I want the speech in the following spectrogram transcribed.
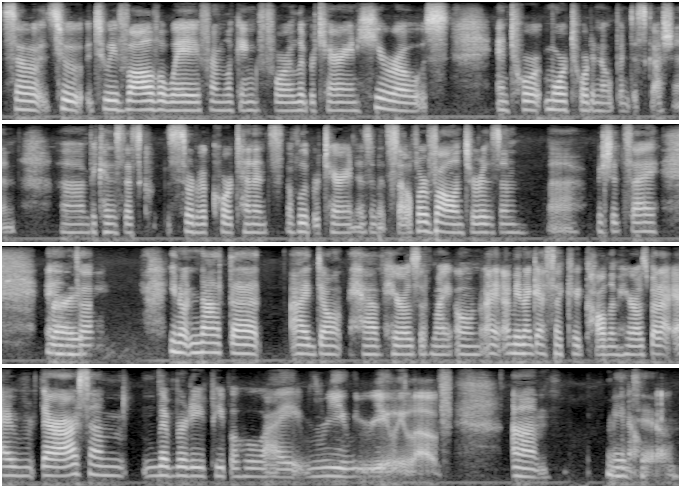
so to to evolve away from looking for libertarian heroes and more toward an open discussion, um, because that's sort of a core tenet of libertarianism itself, or voluntaryism, uh, we should say. And right. uh, you know, not that I don't have heroes of my own. I, I, mean, I guess I could call them heroes, but I, I, there are some liberty people who I really, really love. Um, Me you know, too.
